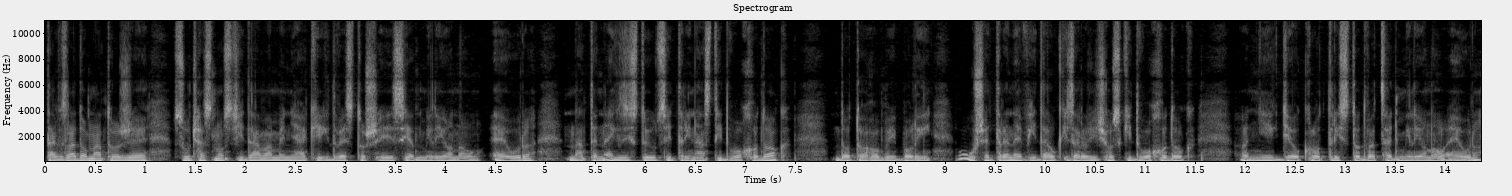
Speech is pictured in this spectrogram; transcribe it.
tak vzhľadom na to, že v súčasnosti dávame nejakých 260 miliónov eur na ten existujúci 13. dôchodok, do toho by boli ušetrené výdavky za rodičovský dôchodok niekde okolo 320 miliónov eur,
